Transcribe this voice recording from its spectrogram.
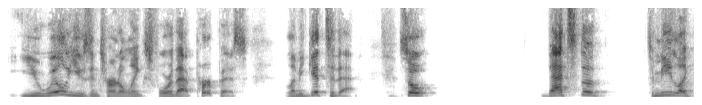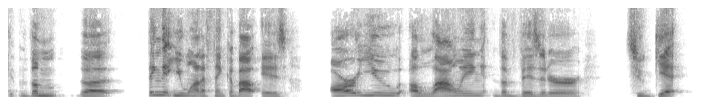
you will use internal links for that purpose. Let me get to that. So that's the to me like the the thing that you want to think about is are you allowing the visitor to get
